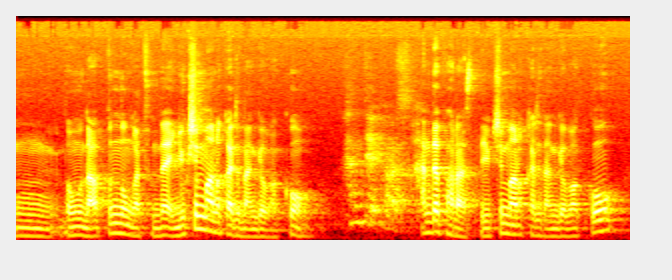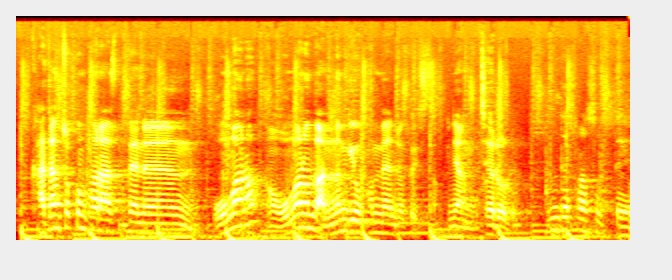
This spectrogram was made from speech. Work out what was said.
음, 너무 나쁜 놈 같은데 60만 원까지 남겨봤고 한 대 팔았어. 한 대 팔았을 때 60만 원까지 남겨봤고 가장 조금 팔았을 때는 5만 원? 어, 5만 원도 안 남기고 판매한 적도 있어. 그냥 제로로. 한 대 팔았을 때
